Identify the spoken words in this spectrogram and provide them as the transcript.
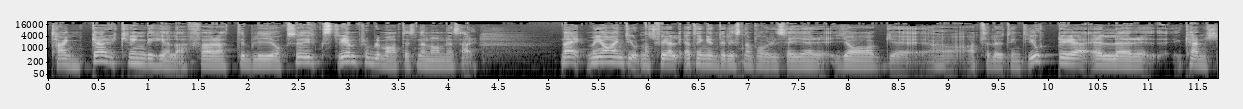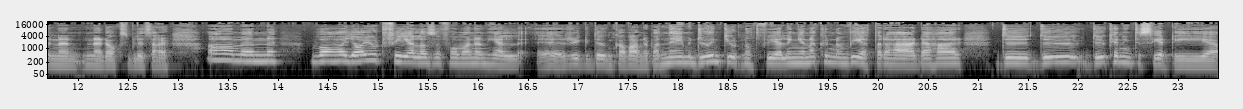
tankar kring det hela. För att det blir ju också extremt problematiskt när någon är så här, nej, men jag har inte gjort något fel, jag tänker inte lyssna på vad du säger, jag eh, har absolut inte gjort det. Eller kanske när, när det också blir så här, ja ah, men vad har jag gjort fel? Och så får man en hel eh, ryggdunk av andra. Bara, Nej, men du har inte gjort något fel. Ingen har kunnat veta det här. Det här du, du, du kan inte se det.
